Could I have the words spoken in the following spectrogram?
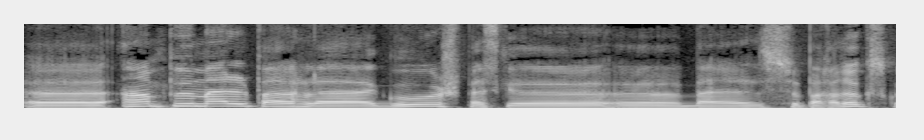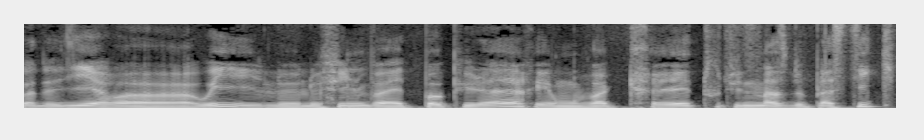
un peu mal par la gauche parce que bah, ce paradoxe quoi de dire oui le, film va être populaire et on va créer toute une masse de plastique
